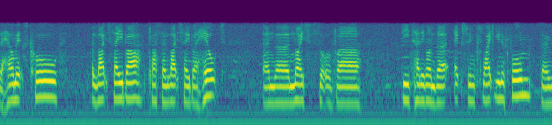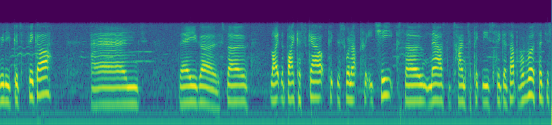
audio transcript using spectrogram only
The helmet's cool. A lightsaber plus a lightsaber hilt, and the nice sort of uh, detailing on the X-wing flight uniform. So really good figure. And there you go. So like the biker scout, picked this one up pretty cheap. So now's the time to pick these figures up. I've also just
